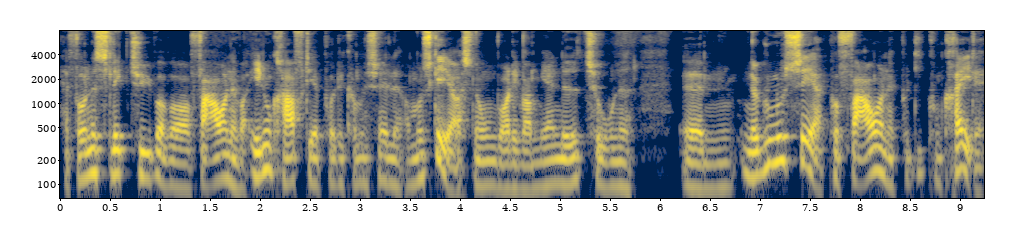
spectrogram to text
have fundet sliktyper, hvor farverne var endnu kraftigere på det konventionelle, og måske også nogle, hvor det var mere nedtonet. Øhm, når du nu ser på farverne på de konkrete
